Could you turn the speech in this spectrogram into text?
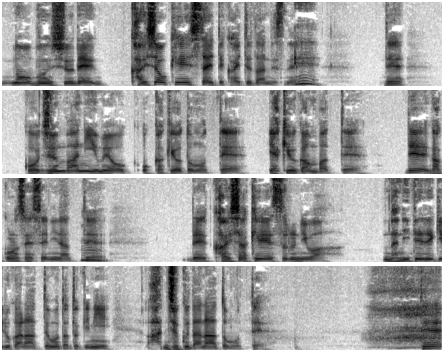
の文集で会社を経営したいって書いてたんですね、ええ、でこう順番に夢を追っかけようと思って野球頑張ってで学校の先生になって、うん、で会社経営するには何でできるかなって思った時にあ塾だなと思ってで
